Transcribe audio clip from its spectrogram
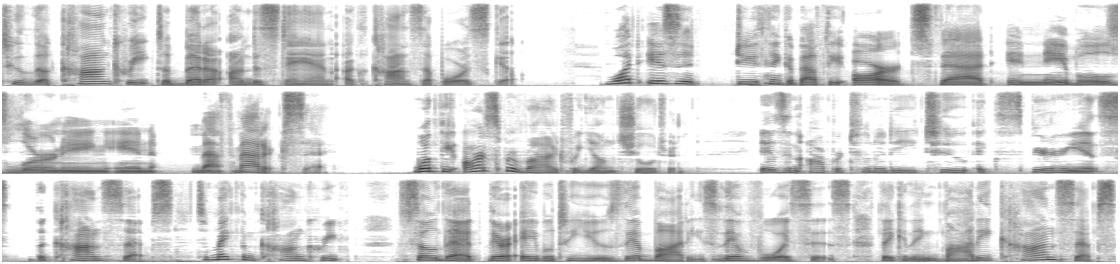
to the concrete to better understand a concept or a skill. What is it, do you think, about the arts that enables learning in mathematics, say? What the arts provide for young children is an opportunity to experience the concepts, to make them concrete so that they're able to use their bodies, their voices. They can embody concepts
